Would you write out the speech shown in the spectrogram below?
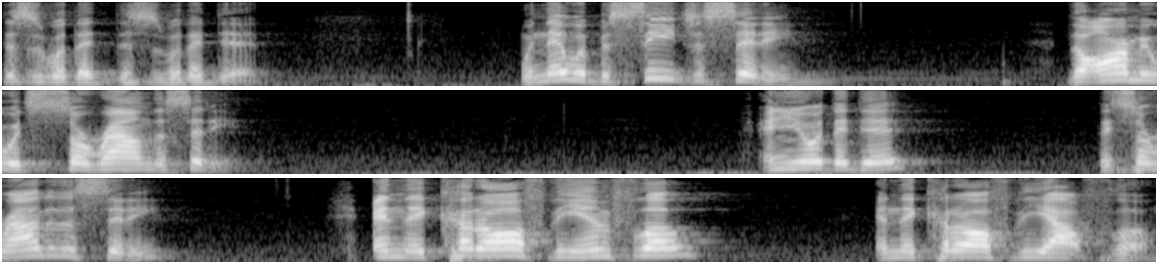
This is what they, this is what they did. when they would besiege a city, the army would surround the city. And you know what they did? They surrounded the city and they cut off the inflow and they cut off the outflow.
